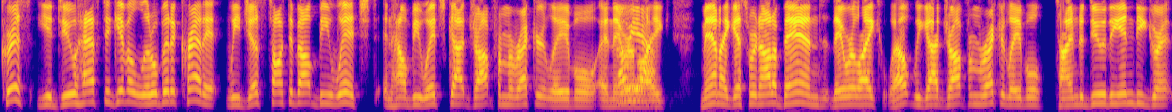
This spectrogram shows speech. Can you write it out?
Chris, you do have to give a little bit of credit. We just talked about B*Witched and how B*Witched got dropped from a record label and they Oh, were yeah. like, "Man, I guess we're not a band." They were like, "Well, we got dropped from a record label. Time to do the indie gra-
